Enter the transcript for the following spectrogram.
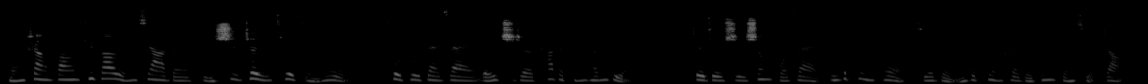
从上方居高临下的俯视这一切景物，处处在在维持着他的平衡点。这就是生活在一个片刻接着一个片刻的精神写照。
